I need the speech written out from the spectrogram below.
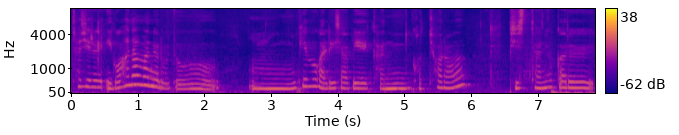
사실은 이거 하나만으로도 음, 피부 관리샵에 간 것처럼 비슷한 효과를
